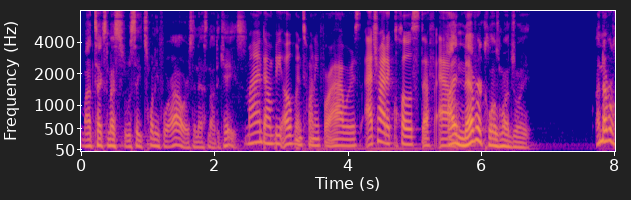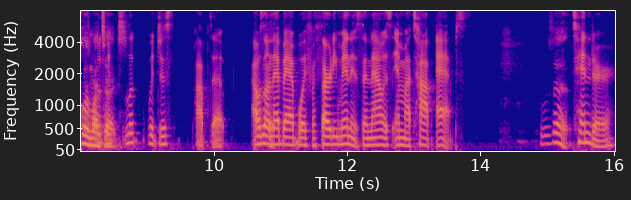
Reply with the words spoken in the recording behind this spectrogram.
my text message would say 24 hours, and that's not the case. Mine don't be open 24 hours. I try to close stuff out. I never close my joint. I never close my look, what- text. look what just popped up. I was on that bad boy for 30 minutes and now it's in my top apps. Who's that? Tinder.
